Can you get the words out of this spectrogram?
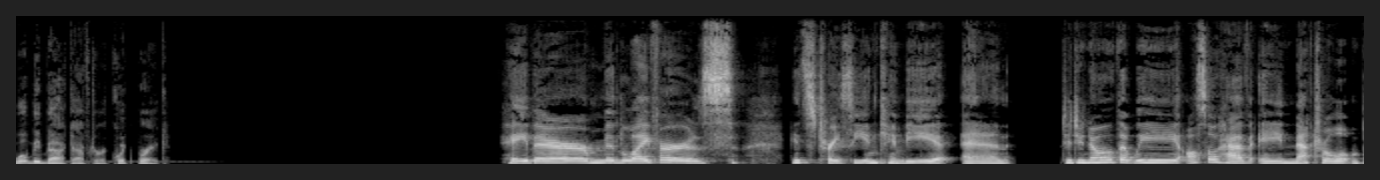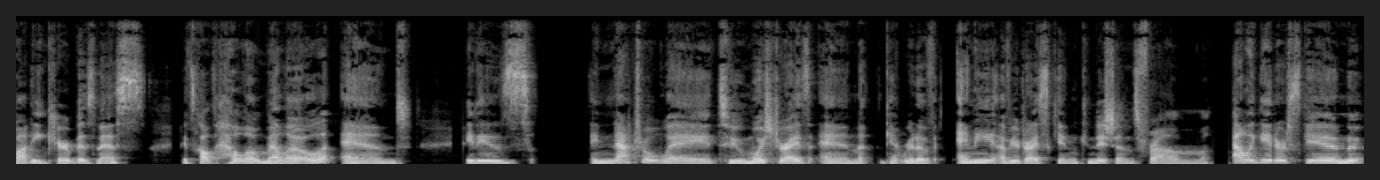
We'll be back after a quick break. Hey there, midlifers. It's Tracy and Kimby. And did you know that we also have a natural body care business? It's called Hello Mellow and it is a natural way to moisturize and get rid of any of your dry skin conditions from alligator skin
